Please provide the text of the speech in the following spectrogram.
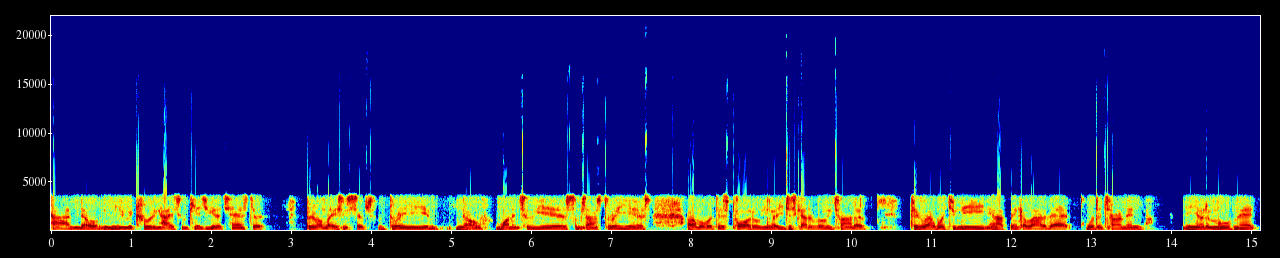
time. You know, you're recruiting high school kids, you get a chance to build relationships for three and you know one and two years, sometimes three years. Um, but with this portal, you know, you just got to really try to figure out what you need, and I think a lot of that will determine you know the movement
